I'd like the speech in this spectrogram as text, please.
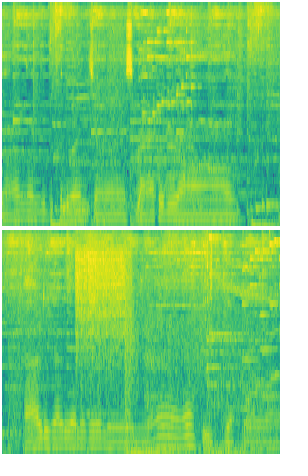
jangan dikali moncos baru mulai kali kalian ini nah tiga dong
